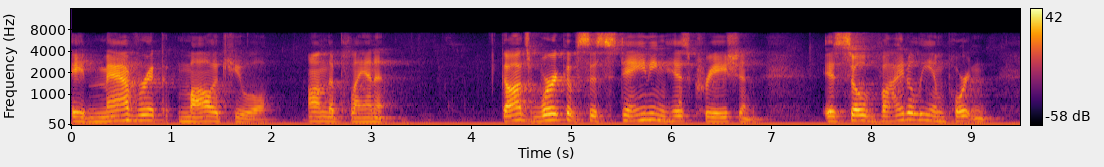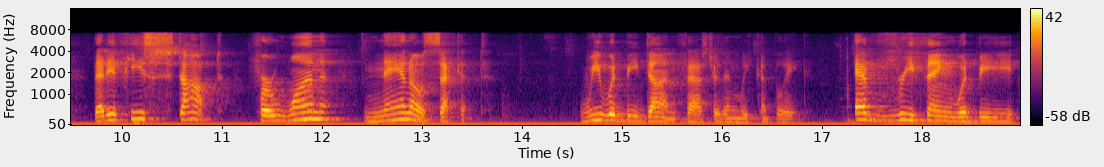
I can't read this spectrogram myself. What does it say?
a maverick molecule on the planet God's work of sustaining his creation is so vitally important that if he stopped for one nanosecond, we would be done faster than we could blink. Everything would be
